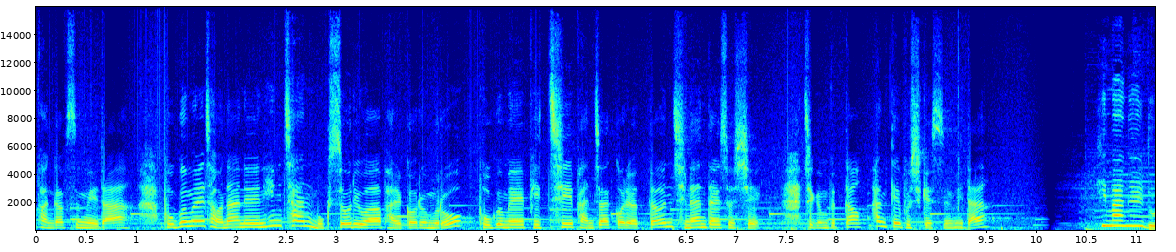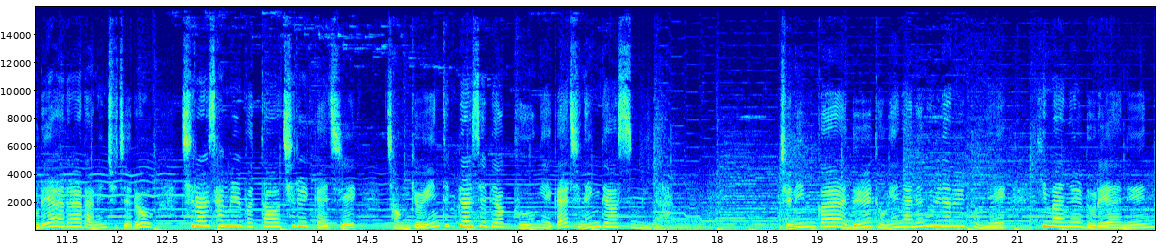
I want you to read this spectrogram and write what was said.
반갑습니다. 복음을 전하는 힘찬 목소리와 발걸음으로 복음의 빛이 반짝거렸던 지난달 소식. 지금부터 함께 보시겠습니다. 희망을 노래하라 라는 주제로 7월 3일부터 7일까지 정교인 특별 새벽 부흥회가 진행되었습니다. 주님과 늘 동행하는 훈련을 통해 희망을 노래하는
